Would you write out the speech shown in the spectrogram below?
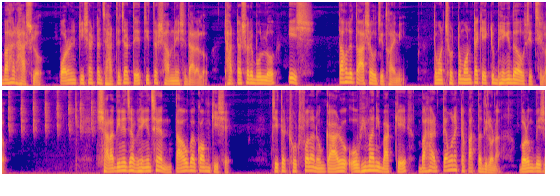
বাহার হাসল। পরনের টি শার্টটা ঝাড়তে ঝাড়তে চিত্রার সামনে এসে দাঁড়াল। ঠাট্টা স্বরে বলল, ইস, তাহলে তো আসা উচিত হয়নি। তোমার ছোট্ট মনটাকে একটু ভেঙে দেওয়া উচিত ছিল। সারাদিনে যা ভেঙেছেন, তাও বা কম কিসে? চিতার ঠোঁট ফলানো গাঢ়, অভিমানী বাক্যে বাহার তেমন একটা পাত্তা দিল না, বরং বেশ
